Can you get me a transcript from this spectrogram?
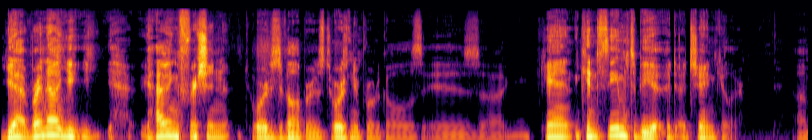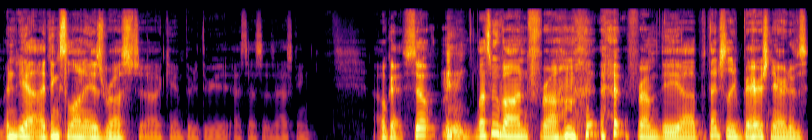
Yeah, right now you, you, having friction towards developers, towards new protocols is uh, can can seem to be a, a chain killer. Um, and yeah, I think Solana is Rust. Uh, Cam33 SS is asking. Okay, so let's move on from from the uh, potentially bearish narratives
